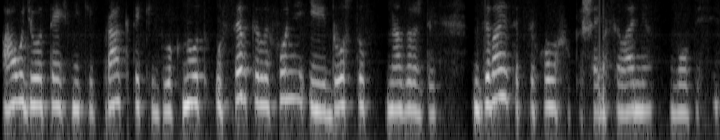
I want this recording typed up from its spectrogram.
аудіотехніки, практики, блокнот, усе в телефоні і доступ назавжди. Називається психолог у кишені. Посилання в описі.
